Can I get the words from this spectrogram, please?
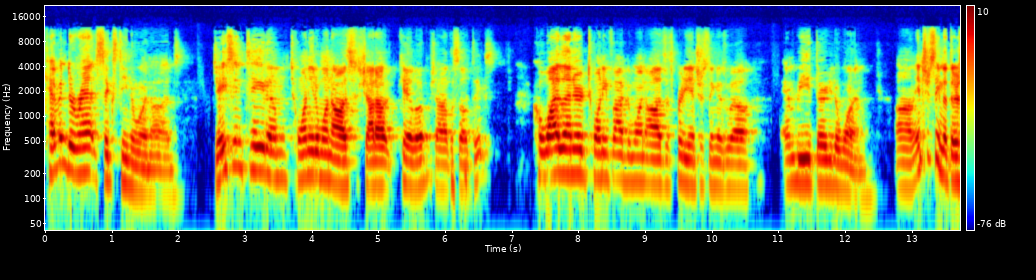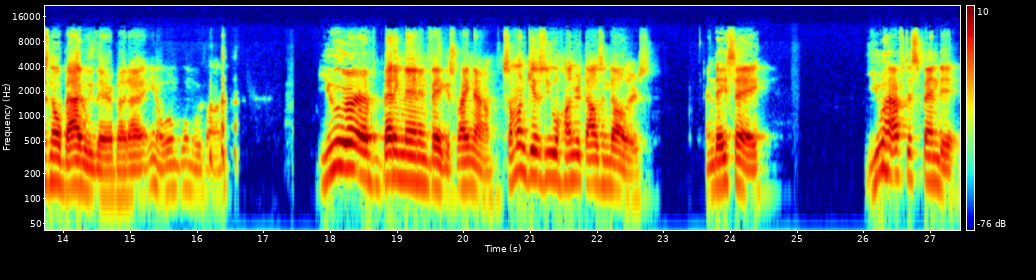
Kevin Durant 16 to 1 odds. Jayson Tatum 20 to 1 odds. Shout out Caleb. Shout out the Celtics. Kawhi Leonard 25 to 1 odds. That's pretty interesting as well. Embiid 30 to 1. Um, interesting that there's no Bagley there, but I, you know we'll we'll move on. you are a betting man in Vegas right now. Someone gives you hundred thousand dollars, and they say you have to spend it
